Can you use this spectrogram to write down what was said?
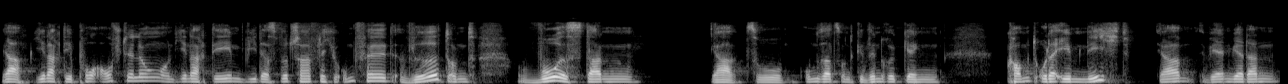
ja, je nach Depotaufstellung und je nachdem, wie das wirtschaftliche Umfeld wird und wo es dann ja zu Umsatz- und Gewinnrückgängen kommt oder eben nicht, ja, werden wir dann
